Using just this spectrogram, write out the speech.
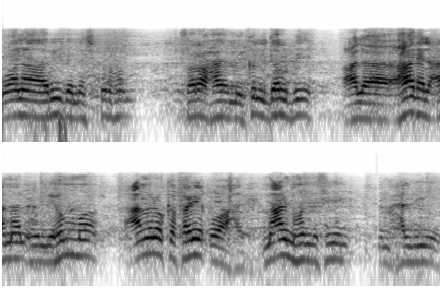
وأنا أريد أن أشكرهم صراحة من كل قلبي على هذا العمل واللي هم عملوا كفريق واحد مع المهندسين المحليين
